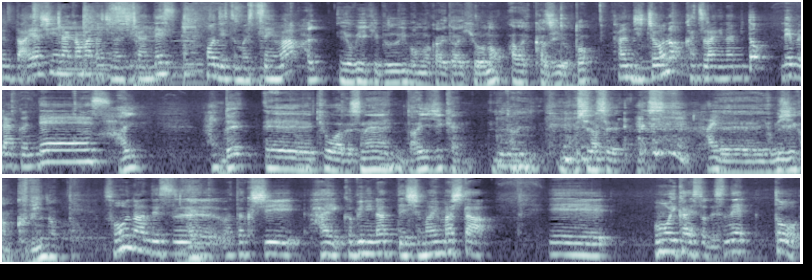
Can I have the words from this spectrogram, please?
君と怪しい仲間たちの時間です。本日も出演ははい。予備役ブルーリボンの会代表の荒木和弘と。幹事長の桂木奈美とレブラ君です。はい、はい。で、えー今日はですね、大事件みたいなお知らせです、はい。えー予備自衛官クビになった。そうなんです、ね。私はいクビになってしまいました。えー思い返すとですねと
